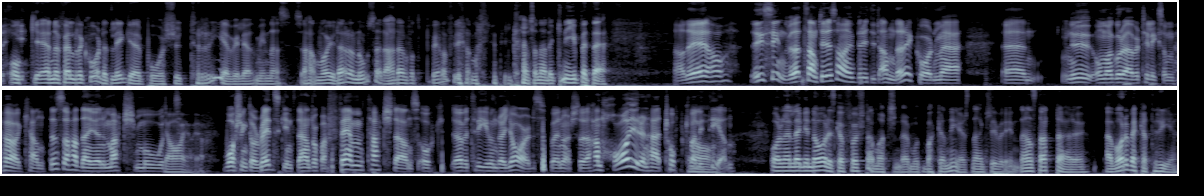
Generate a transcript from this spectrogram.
Och NFL-rekordet ligger på 23 vill jag minnas. Så han var ju där och nosade. Hade han fått spela fyra matcher till kanske han hade knipit det. Ja, det är, ja, det är synd. Men samtidigt så har han ju brutit andra rekord med eh, nu om man går över till liksom högkanten så hade han ju en match mot ja, ja. Washington Redskins där han droppar fem touchdowns och över 300 yards på en match. Så han har ju den här toppkvaliteten. Och den här legendariska första matchen där mot Buccaneers när han kliver in. När han startar, var det vecka tre?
